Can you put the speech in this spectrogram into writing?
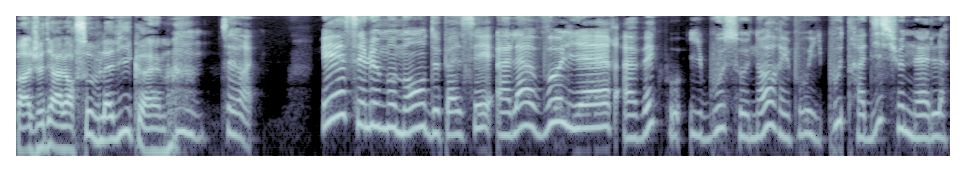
Enfin, je veux dire, leur sauve la vie quand même. Hmm, c'est vrai. Et c'est le moment de passer à la volière avec vos hiboux sonores et vos hiboux traditionnels.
